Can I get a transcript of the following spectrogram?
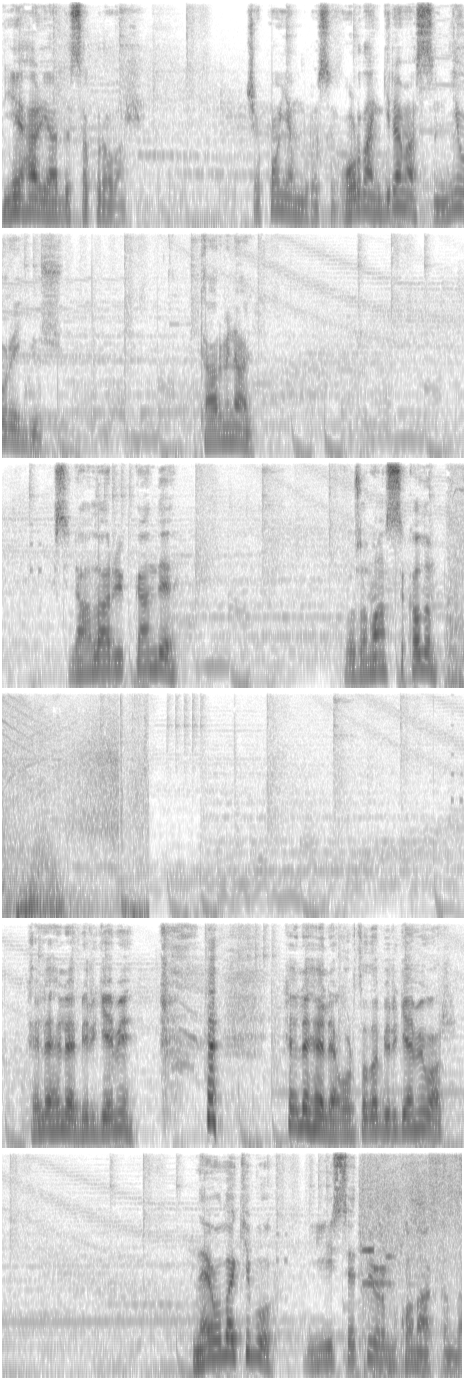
Niye her yerde Sakura var? Japonya mı burası? Oradan giremezsin. Niye oraya gidiyorsun? Terminal. Silahlar yüklendi. O zaman sıkalım. Hele hele bir gemi. Hele hele ortada bir gemi var. Ne ola ki bu? İyi hissetmiyorum bu konu hakkında.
